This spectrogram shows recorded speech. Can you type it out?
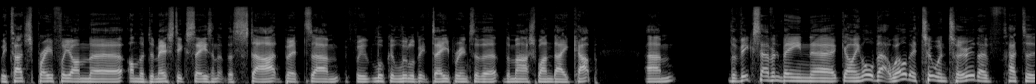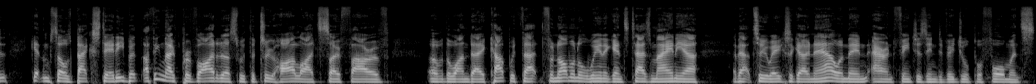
We touched briefly on the on the domestic season at the start, but um, if we look a little bit deeper into the the Marsh One Day Cup. Um, the Vics haven't been uh, going all that well. They're two and two. They've had to get themselves back steady, but I think they've provided us with the two highlights so far of of the One Day Cup with that phenomenal win against Tasmania about two weeks ago now, and then Aaron Finch's individual performance.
